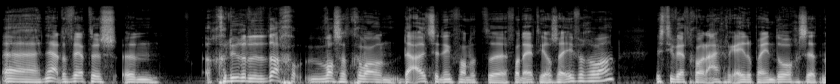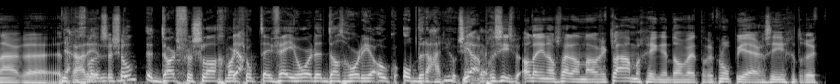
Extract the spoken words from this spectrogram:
nou ja, dat werd dus een... Gedurende de dag was het gewoon de uitzending van, het, van RTL 7 gewoon. Dus die werd gewoon eigenlijk één op één doorgezet naar het ja, radiostation. Het dartverslag wat ja. je op tv hoorde, dat hoorde je ook op de radio. Ja, precies. Alleen als wij dan naar reclame gingen, dan werd er een knopje ergens ingedrukt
